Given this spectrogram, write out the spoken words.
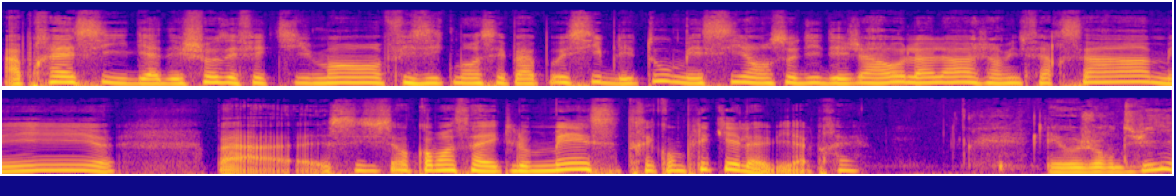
Après, s'il y a des choses, effectivement, physiquement, c'est pas possible et tout. Mais si on se dit déjà, oh là là, j'ai envie de faire ça, mais, euh, bah, si on commence avec le mais, c'est très compliqué la vie après. Et aujourd'hui,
